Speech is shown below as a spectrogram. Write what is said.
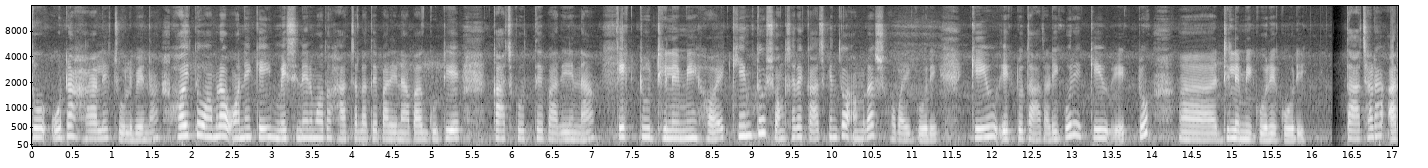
তো ওটা হারালে চলবে না। হয়তো আমরা অনেকেই মেশিনের মতো হাত চালাতে পারি না বা গুটিয়ে কাজ করতে পারি না। একটু ঢিলেমি হয়, কিন্তু সংসারের কাজ কিন্তু আমরা সবাই করি। কেউ একটু তাড়াতাড়ি করি, কেউ একটু ঢিলেমি করে করি। তাছাড়া আর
